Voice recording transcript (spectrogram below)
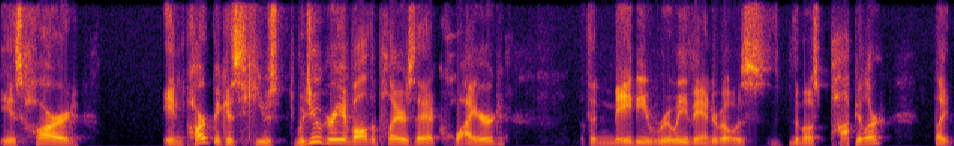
is hard in part because he was, would you agree, of all the players they acquired, then maybe Rui Vanderbilt was the most popular. Like,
